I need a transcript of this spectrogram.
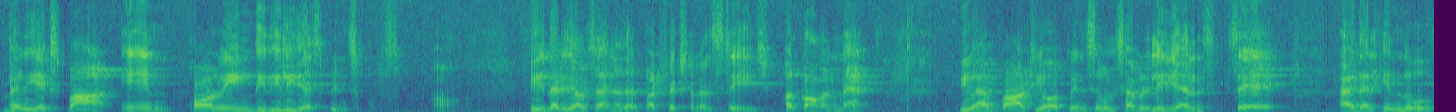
very expert in following the religious principles. Oh. That is also another perfectional stage for common man. You have got your principles of religions, say either Hindu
